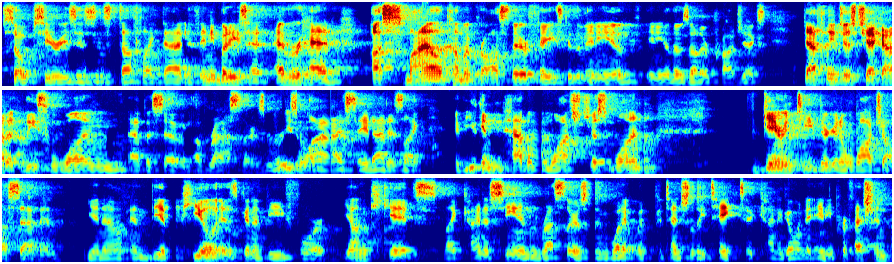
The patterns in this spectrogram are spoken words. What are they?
soap series and stuff like that. If anybody's had ever had a smile come across their face because of any of any of those other projects, definitely just check out at least one episode of Wrestlers. And the reason why I say that is like if you can have them watch just one, guaranteed they're going to watch all seven you know and the appeal is going to be for young kids like kind of seeing wrestlers and what it would potentially take to kind of go into any profession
